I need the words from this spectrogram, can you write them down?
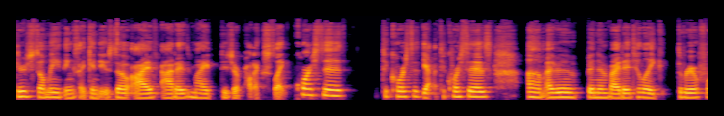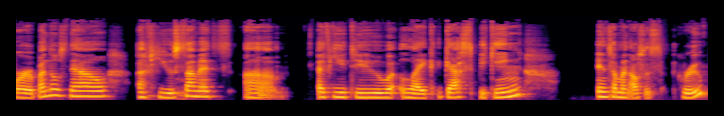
there's so many things I can do. So I've added my digital products like courses, to courses. Yeah, to courses. Um, I've been invited to like three or four bundles now, a few summits. Um, if you do like guest speaking in someone else's group,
